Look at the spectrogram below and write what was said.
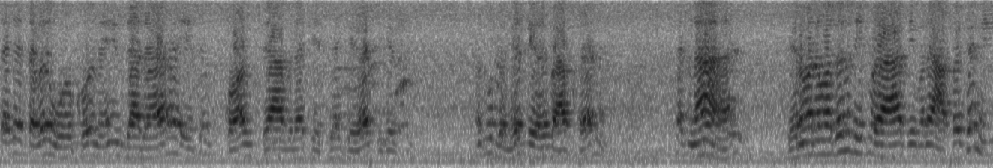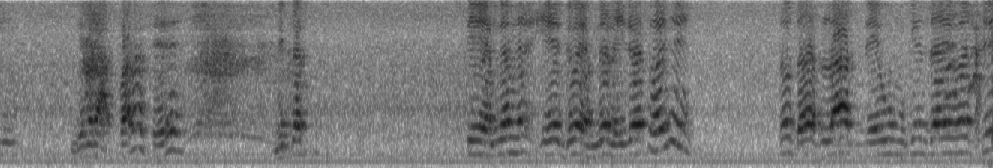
તો તમે ઓળખો નહીં દાદા એ તો કોણ છે? આ બધા કેટલા કેવા છે છે? હું ગમે તે બાપ ખરા ને. ના તેનો મને વાંધો નથી પણ આ જે મને આપે છે ને જે મને આપવાના છે મિલકત તે એમને એમને- એ જો એમને લઈ જતો હોય ને તો દસ લાખ દેવું મૂકીને જાય છે.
